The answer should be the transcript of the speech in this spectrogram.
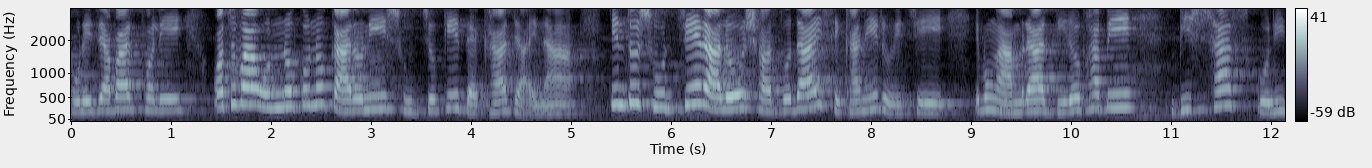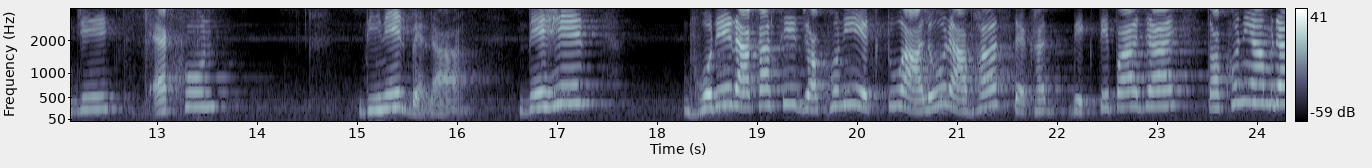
পড়ে যাবার ফলে অথবা অন্য কোনো কারণে সূর্যকে দেখা যায় না। কিন্তু সূর্যের আলো সর্বদাই সেখানে রয়েছে এবং আমরা দৃঢ়ভাবে বিশ্বাস করি যে এখন দিনের বেলা। দেহের ভোরের আকাশে যখনই একটু আলোর আভাস দেখা দেখতে পাওয়া যায়, তখনই আমরা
